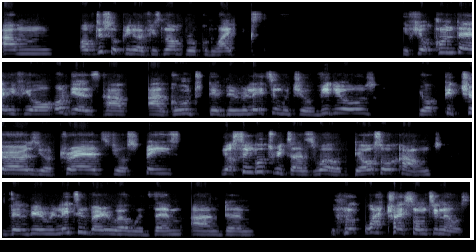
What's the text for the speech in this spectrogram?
I'm of this opinion if it's not broken, why fix it? If your content, if your audience have are good, they've been relating with your videos, your pictures, your threads, your space, your single tweets as well. They also count. They've been relating very well with them, and um, why try something else?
